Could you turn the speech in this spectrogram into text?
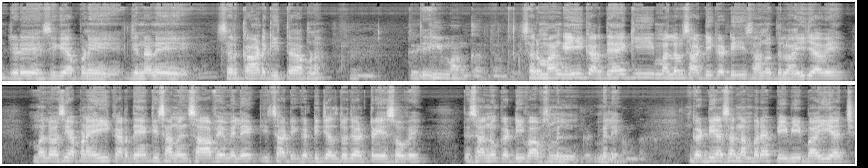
ਜਿਹੜੇ ਸੀਗੇ ਆਪਣੇ ਜਿਨ੍ਹਾਂ ਨੇ ਸਰ ਕਾਂਡ ਕੀਤਾ ਆਪਣਾ। ਤੇ ਕੀ ਮੰਗ ਕਰਦੇ ਹੋ ਤੁਸੀਂ? ਸਰ ਮੰਗ ਇਹੀ ਕਰਦੇ ਆ ਕਿ ਮਤਲਬ ਸਾਡੀ ਗੱਡੀ ਸਾਨੂੰ ਦਿਲਵਾਈ ਜਾਵੇ। ਮਤਲਬ ਅਸੀਂ ਆਪਣਾ ਇਹੀ ਕਰਦੇ ਆ ਕਿ ਸਾਨੂੰ ਇਨਸਾਫ ਇਹ ਮਿਲੇ ਕਿ ਸਾਡੀ ਗੱਡੀ ਜਲਦ ਤੋਂ ਜਲਦ ਟਰੇਸ ਹੋਵੇ ਤੇ ਸਾਨੂੰ ਗੱਡੀ ਵਾਪਸ ਮਿਲ ਮਿਲੇ। ਨੰਬਰ ਗੱਡੀ ਦਾ ਸਰ ਨੰਬਰ ਹੈ PB22H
